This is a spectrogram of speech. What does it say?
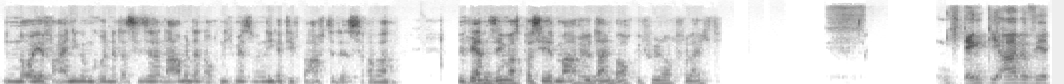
neue Vereinigung gründet, dass dieser Name dann auch nicht mehr so negativ behaftet ist. Aber wir werden sehen, was passiert. Mario, dein Bauchgefühl noch vielleicht? Ich denke, die Arge wird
